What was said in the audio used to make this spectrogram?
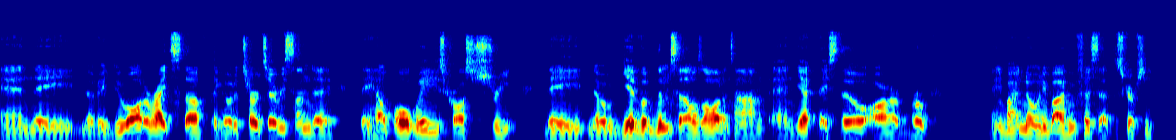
and they you know they do all the right stuff. They go to church every Sunday. They help old ladies cross the street. They you know give of themselves all the time, and yet they still are broke. Anybody know anybody who fits that description?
